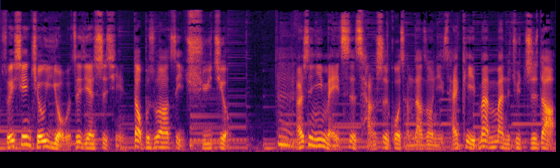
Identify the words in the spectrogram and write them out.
所以先求有这件事情，倒不是说要自己屈就。嗯，而是你每一次尝试过程当中，你才可以慢慢的去知道，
